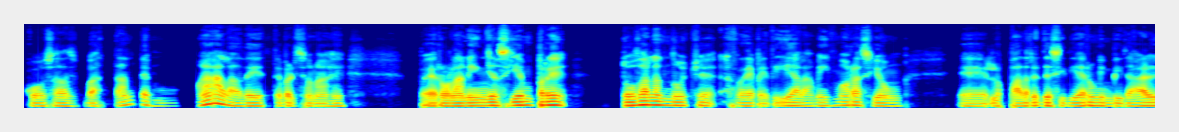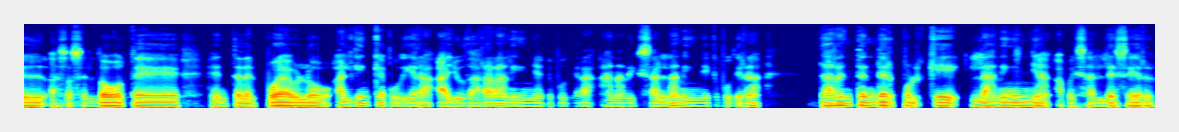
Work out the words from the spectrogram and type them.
cosas bastante malas de este personaje, pero la niña siempre, todas las noches, repetía la misma oración. Eh, los padres decidieron invitar a sacerdote, gente del pueblo, alguien que pudiera ayudar a la niña, que pudiera analizar la niña, que pudiera dar a entender por qué la niña, a pesar de ser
